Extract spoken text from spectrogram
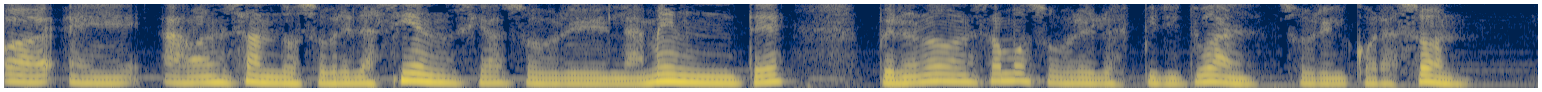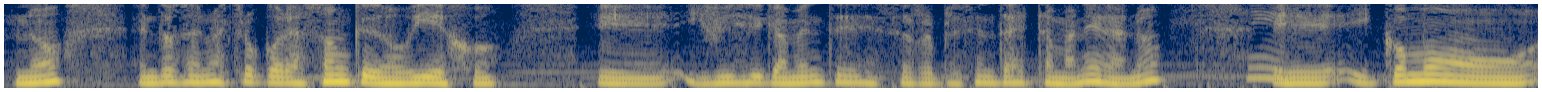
eh, avanzando sobre la ciencia, sobre la mente, pero no avanzamos sobre lo espiritual, sobre el corazón, ¿no? Entonces nuestro corazón quedó viejo eh, y físicamente se representa de esta manera, ¿no? Sí. Eh, y cómo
